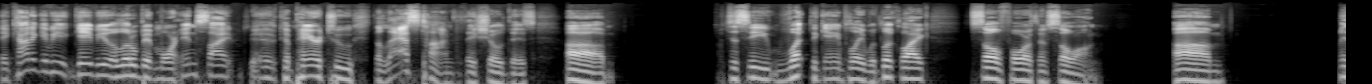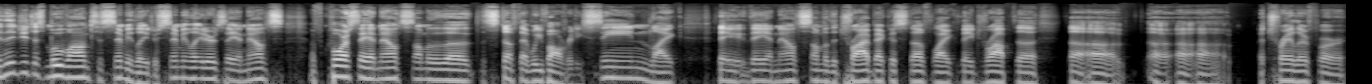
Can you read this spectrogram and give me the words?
they kind of give you gave you a little bit more insight uh, compared to the last time that they showed this uh, to see what the gameplay would look like, so forth and so on. Um, and then you just move on to simulators. Simulators, they announce, of course, they announce some of the, the stuff that we've already seen, like they they announced some of the Tribeca stuff, like they dropped the the uh, uh, uh, uh a trailer for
